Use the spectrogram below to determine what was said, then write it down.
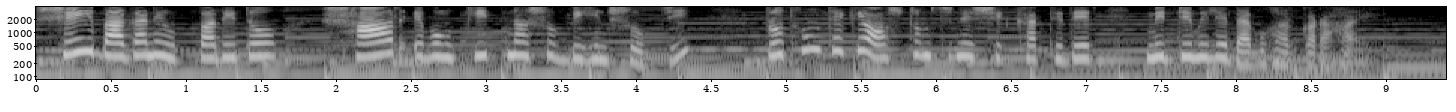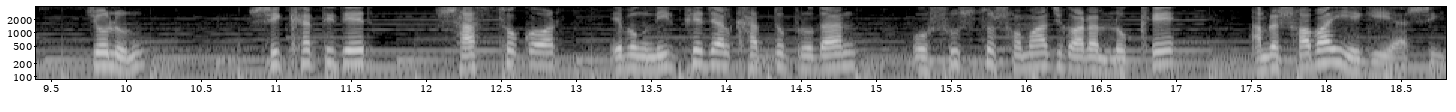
সেই বাগানে উৎপাদিত সার এবং কীটনাশকবিহীন সবজি প্রথম থেকে অষ্টম শ্রেণির শিক্ষার্থীদের মিড ডে মিলে ব্যবহার করা হয়। চলুন, শিক্ষার্থীদের স্বাস্থ্যকর এবং নির্ভেজাল খাদ্য প্রদান ও সুস্থ সমাজ গড়ার লক্ষ্যে আমরা সবাই এগিয়ে আসি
